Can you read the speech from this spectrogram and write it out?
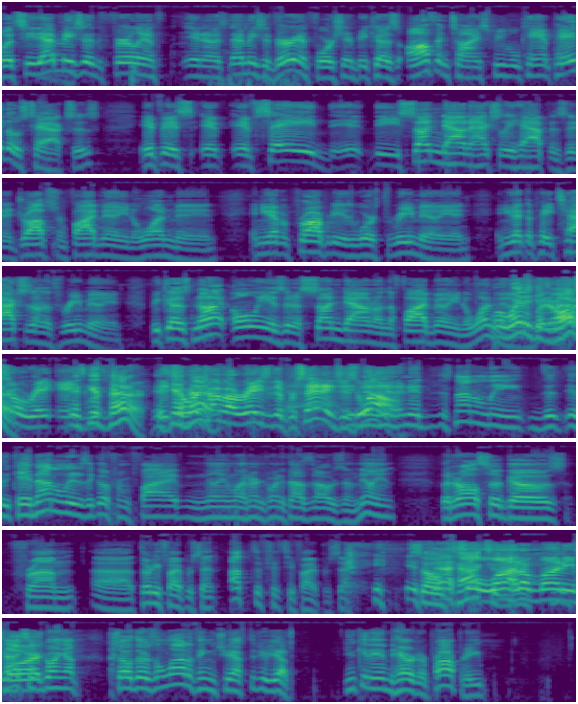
But see, that makes it fairly, you know, that makes it very unfortunate because oftentimes people can't pay those taxes. If it's if if say the, the sundown actually happens and it drops from five million to one million, and you have a property that's worth three million, and you have to pay taxes on the three million because not only is it a sundown on the five million to one Well, million, wait, it but gets it better. also ra- It gets better. It so we're talking about raising the percentage as well. And it's not only okay. Not only does it go from five million one hundred twenty thousand dollars to a million, but it also goes from uh, thirty-five percent up to fifty-five percent. So That's a lot of money, taxes Mark. going up. So there's a lot of things you have to do. Yeah, you can inherit a property,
